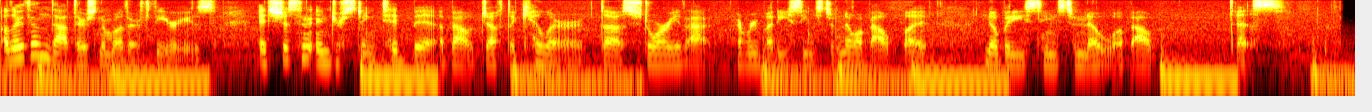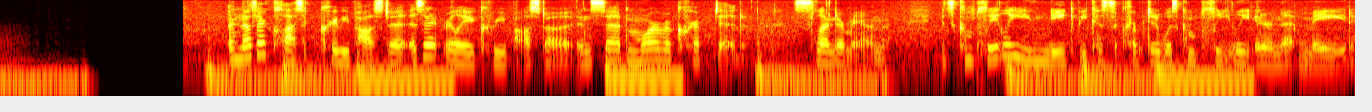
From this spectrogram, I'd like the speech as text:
Other than that, there's no other theories. It's just an interesting tidbit about Jeff the Killer, the story that everybody seems to know about, but nobody seems to know about this. Another classic creepypasta isn't really a creepypasta, instead more of a cryptid, Slenderman. It's completely unique because the cryptid was completely internet made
